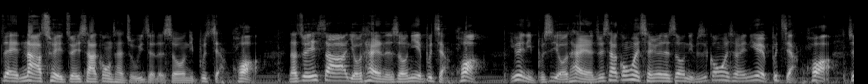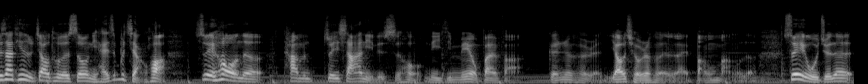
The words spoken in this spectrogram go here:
在纳粹追杀共产主义者的时候，你不讲话；那追杀犹太人的时候，你也不讲话。因为你不是犹太人，追杀工会成员的时候，你不是工会成员，你也不讲话；追杀天主教徒的时候，你还是不讲话。最后呢，他们追杀你的时候，你已经没有办法跟任何人要求任何人来帮忙了。所以我觉得，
